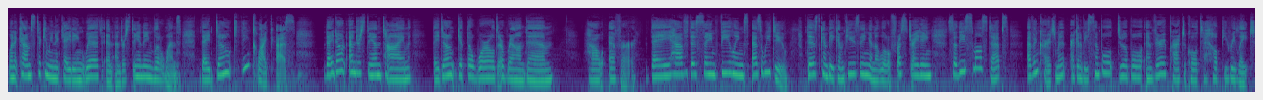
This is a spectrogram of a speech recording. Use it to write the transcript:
when it comes to communicating with and understanding little ones. They don't think like us. They don't understand time. They don't get the world around them. However, they have the same feelings as we do. This can be confusing and a little frustrating. So these small steps of encouragement are going to be simple, doable, and very practical to help you relate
